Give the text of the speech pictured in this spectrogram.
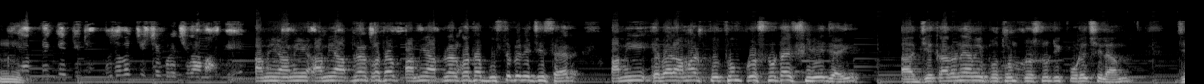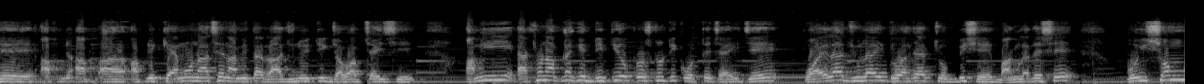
আমি আপনাকে বোঝাবার চেষ্টা করেছিলাম আগে। আমি আমি আমি আপনার কথা আমি আপনার কথা বুঝতে পেরেছি স্যার। আমি এবার আমার প্রথম প্রশ্নটায় ফিরে যাই। যে কারণে আমি প্রথম প্রশ্নটি করেছিলাম যে আপনি আপনি কেমন আছেন? আমি তার রাজনৈতিক জবাব চাইছি। আমি এখন আপনাকে দ্বিতীয় প্রশ্নটি করতে চাই যে পয়লা জুলাই দু হাজার চব্বিশে বাংলাদেশে বৈষম্য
